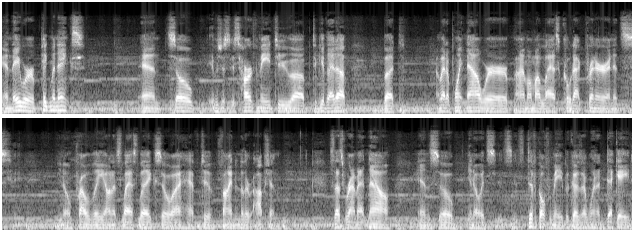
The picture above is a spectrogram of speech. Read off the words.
and they were pigment inks and so it was just it's hard for me to uh, to give that up but I'm at a point now where I'm on my last Kodak printer and it's you know, probably on its last leg, so I have to find another option. So that's where I'm at now. And so, you know, it's it's it's difficult for me because I went a decade.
